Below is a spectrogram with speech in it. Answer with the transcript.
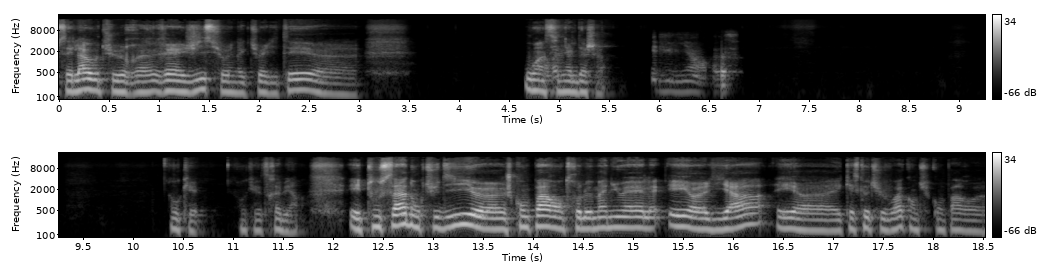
c'est là où tu réagis sur une actualité ou un signal d'achat. C'est du lien en fait. Ok. Ok, très bien. Et tout ça, donc tu dis, je compare entre le manuel et l'IA, et, qu'est-ce que tu vois quand tu compares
